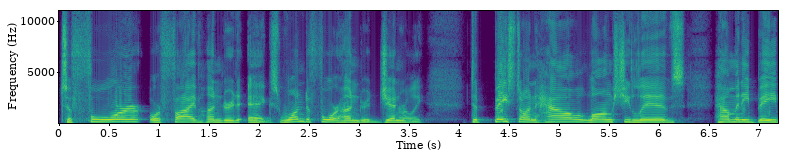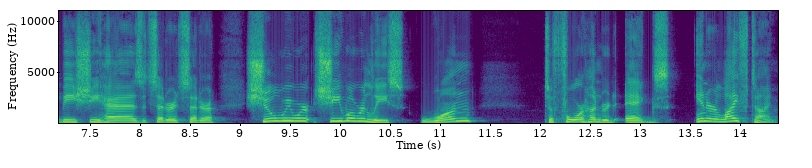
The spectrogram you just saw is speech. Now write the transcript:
to four or 500 eggs, one to 400 generally, to, based on how long she lives, how many babies she has, et cetera, et cetera. She'll, we she will release one to 400 eggs in her lifetime.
